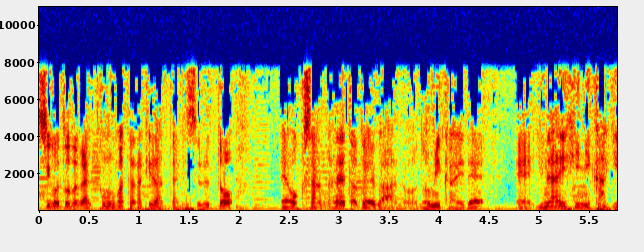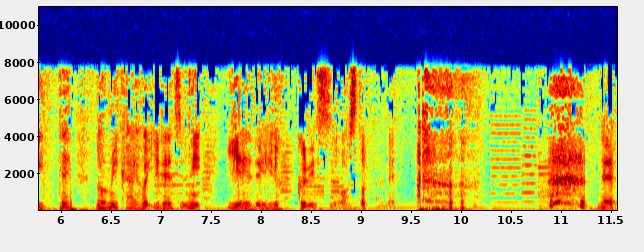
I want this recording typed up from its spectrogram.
仕事とかで共働きだったりすると、え奥さんがね、例えばあの、飲み会で、えいない日に限って飲み会を入れずに家でゆっくり過ごすとかね。ね、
